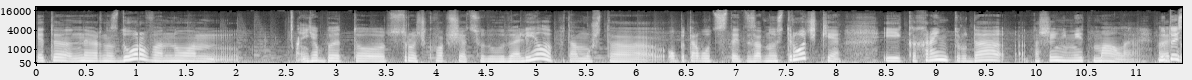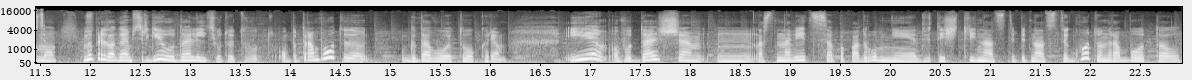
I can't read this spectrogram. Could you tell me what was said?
Это, наверное, здорово, но я бы эту строчку вообще отсюда удалила, потому что опыт работы состоит из одной строчки, и к охране труда отношение имеет малое. Ну, то есть- Поэтому мы предлагаем Сергею удалить вот этот вот опыт работы годовой токарем. И вот дальше остановиться поподробнее 2013-2015 год. Он работал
